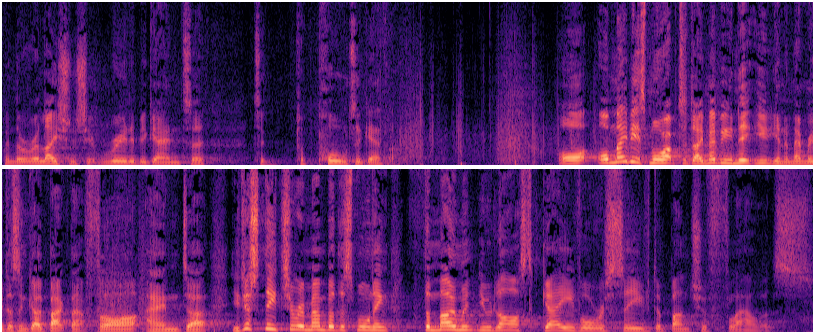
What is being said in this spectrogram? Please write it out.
When the relationship really began to, to, to pull together. Or, or maybe it's more up to date. Maybe you, need, you, you know, memory doesn't go back that far, and uh, you just need to remember this morning the moment you last gave or received a bunch of flowers?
